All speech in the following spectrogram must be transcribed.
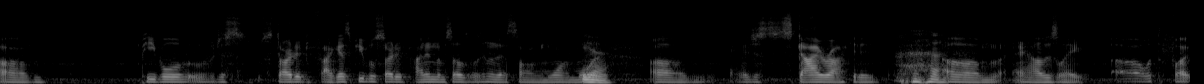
um, people just started. I guess people started finding themselves listening to that song more and more. yeah Um, and it just skyrocketed. um, and I was like, oh, what the fuck?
